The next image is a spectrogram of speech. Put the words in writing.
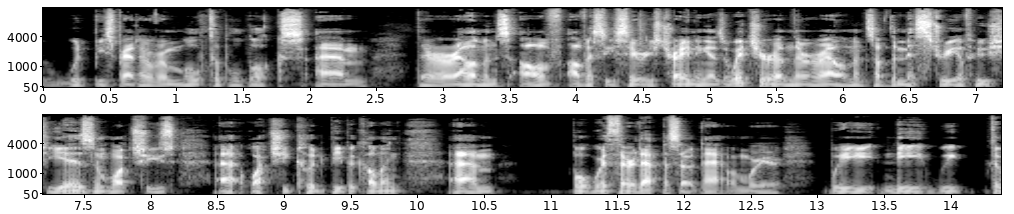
would be spread over multiple books. Um, there are elements of obviously Ciri's training as a Witcher, and there are elements of the mystery of who she is and what she's, uh, what she could be becoming. Um, but we're third episode now and we're, we need, we, the,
